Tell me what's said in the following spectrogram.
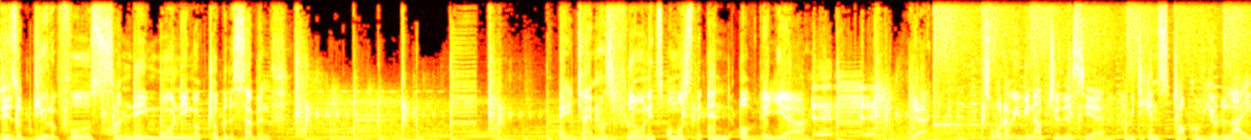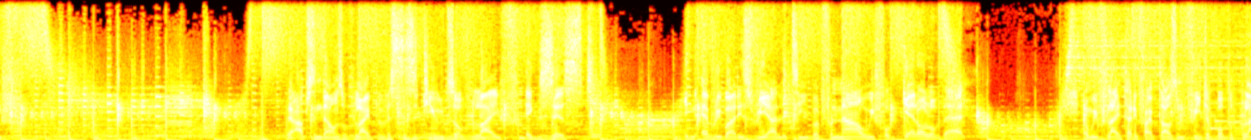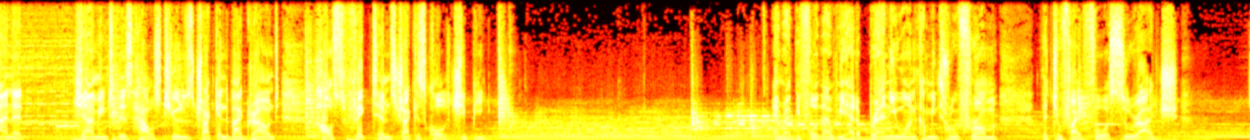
It is a beautiful Sunday morning, October the 7th. Hey, time has flown. It's almost the end of the year. Yeah. So, what have you been up to this year? Have you taken stock of your life? The ups and downs of life, the vicissitudes of life exist in everybody's reality. But for now, we forget all of that and we fly 35,000 feet above the planet, jamming to this house tunes track in the background. House Victims track is called Chippy. And right before that, we had a brand new one coming through from the 254 Suraj.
